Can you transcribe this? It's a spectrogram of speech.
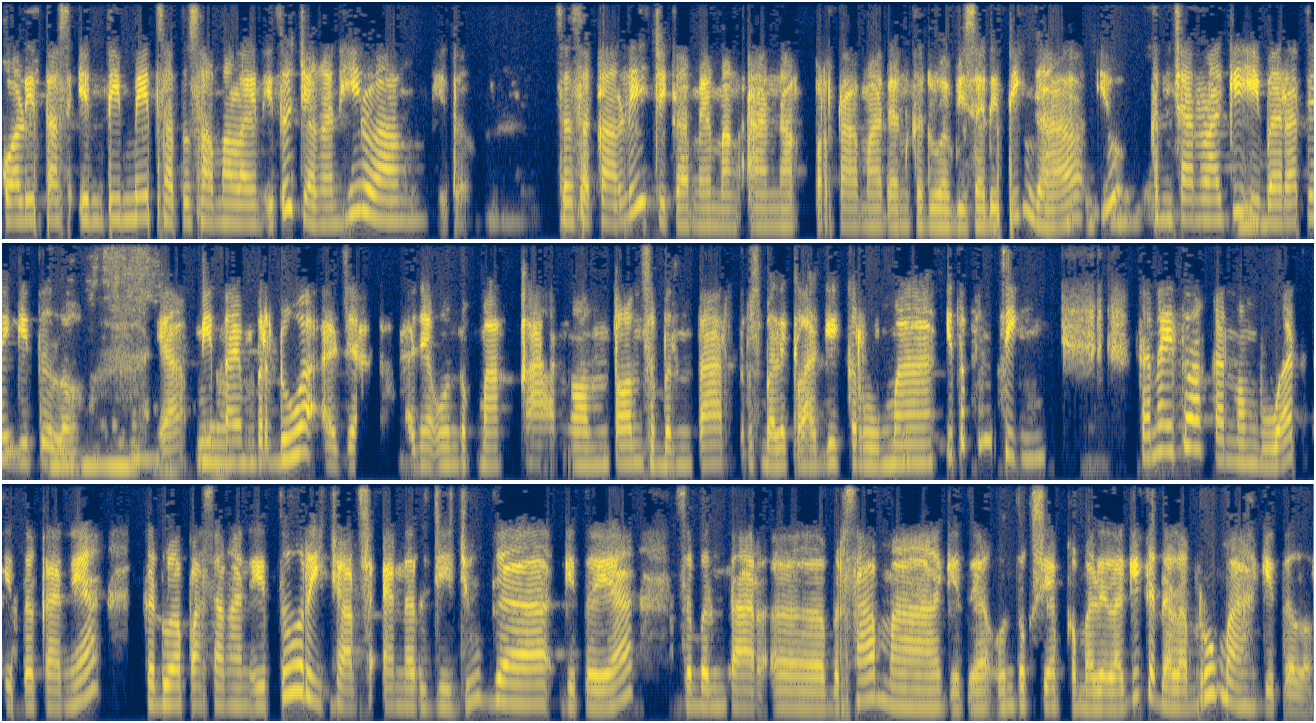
kualitas intimate satu sama lain itu jangan hilang gitu. Sesekali jika memang anak pertama dan kedua bisa ditinggal, yuk kencan lagi ibaratnya gitu loh. Ya, me time berdua aja hanya untuk makan, nonton sebentar terus balik lagi ke rumah. Itu penting. Karena itu akan membuat gitu kan ya, kedua pasangan itu recharge energi juga gitu ya. Sebentar uh, bersama gitu ya untuk siap kembali lagi ke dalam rumah gitu loh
